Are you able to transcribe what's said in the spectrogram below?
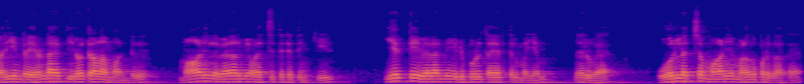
வருகின்ற இரண்டாயிரத்தி இருபத்தி நாலாம் ஆண்டு மாநில வேளாண்மை வளர்ச்சி திட்டத்தின் கீழ் இயற்கை வேளாண்மை இடுபொருள் தயாரித்தல் மையம் நிறுவ ஒரு லட்சம் மானியம் வழங்கப்படுவதாக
